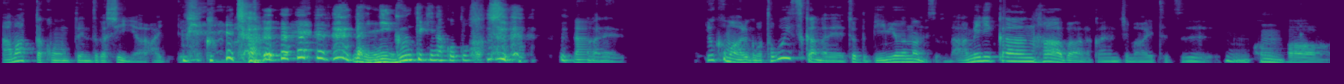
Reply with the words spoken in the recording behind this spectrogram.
余ったコンテンツがシーンに入ってる感が ある何二軍的なこと？なんかね、よくも悪くも統一感がね、ちょっと微妙なんですよ。そのアメリカンハーバーな感じもありつつ、うん。うん。あ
